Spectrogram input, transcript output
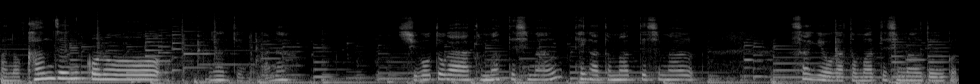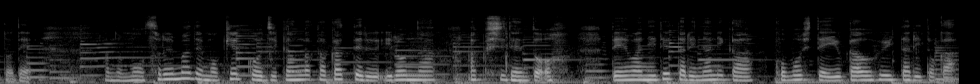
あの完全にこの何て言うのかな。仕事が止まってしまう手が止まってしまう作業が止まってしまうということであのもうそれまでも結構時間がかかってるいろんなアクシデント 電話に出たり何かこぼして床を拭いたりとか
